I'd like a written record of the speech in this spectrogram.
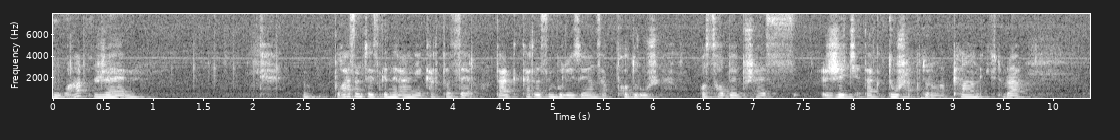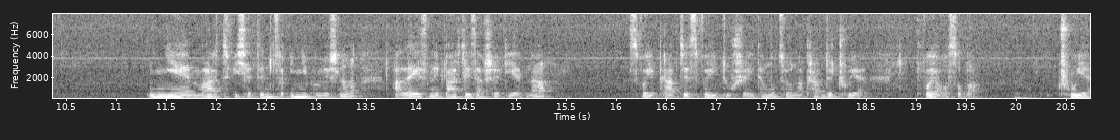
buław, że błazen to jest generalnie karta zero, tak? Karta symbolizująca podróż osoby przez życie, tak? Dusza, która ma plany, która nie martwi się tym, co inni pomyślą, ale jest najbardziej zawsze wierna swojej prawdzie, swojej duszy i temu, co naprawdę czuje. Twoja osoba czuje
